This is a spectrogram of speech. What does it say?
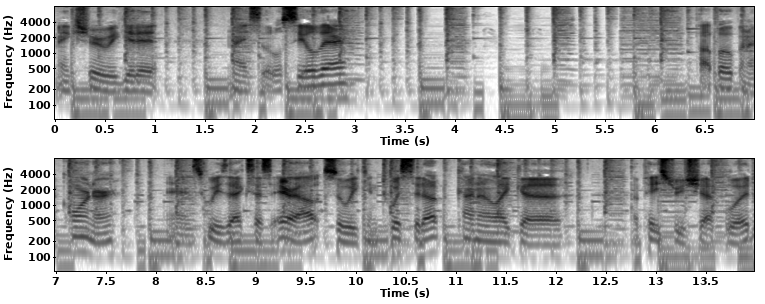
Make sure we get it nice little seal there. Pop open a corner and squeeze excess air out so we can twist it up kind of like a, a pastry chef would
